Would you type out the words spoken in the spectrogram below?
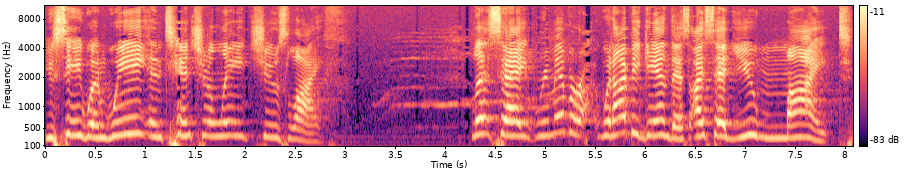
You see, when we intentionally choose life, let's say, remember when I began this, I said you might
